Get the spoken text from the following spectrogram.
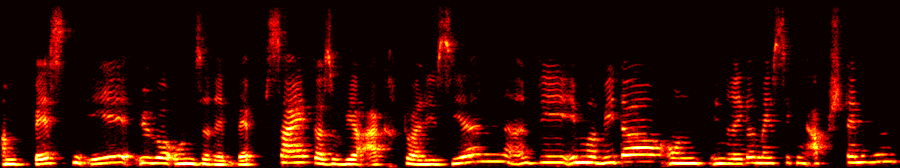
Am besten eh über unsere Website. Also wir aktualisieren die immer wieder und in regelmäßigen Abständen.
